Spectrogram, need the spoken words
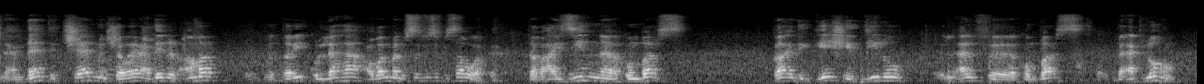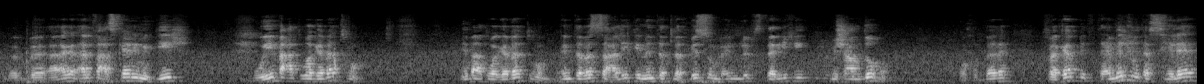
العمدان تتشال من شوارع دير القمر من الطريق كلها عقبال ما الأستاذ يوسف يصور. طب عايزين كومبارس. قائد الجيش يديله الألف كومبارس بأكلهم ب- ألف عسكري من الجيش ويبعت وجباتهم. يبعت وجباتهم. أنت بس عليك إن أنت تلبسهم لأنه لبس تاريخي مش عندهم. واخد بالك؟ فكانت بتتعمل له تسهيلات.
